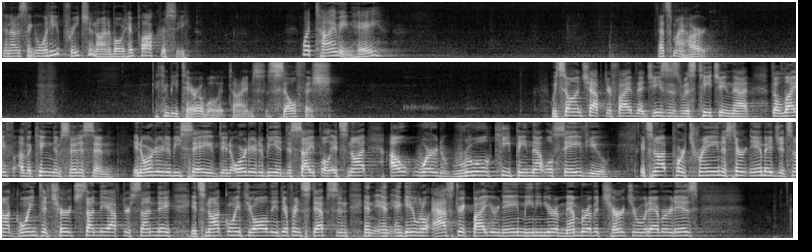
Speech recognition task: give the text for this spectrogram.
then I was thinking, what are you preaching on about hypocrisy? What timing, hey? That's my heart. It can be terrible at times, selfish. We saw in chapter 5 that Jesus was teaching that the life of a kingdom citizen, in order to be saved, in order to be a disciple, it's not outward rule keeping that will save you. It's not portraying a certain image. It's not going to church Sunday after Sunday. It's not going through all the different steps and, and, and, and getting a little asterisk by your name, meaning you're a member of a church or whatever it is.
